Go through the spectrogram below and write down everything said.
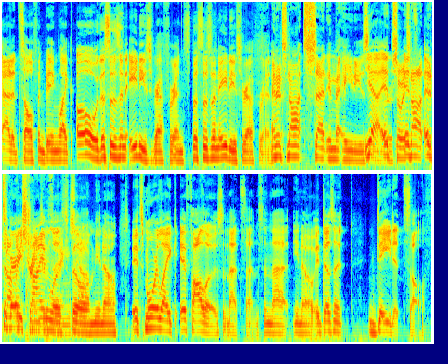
at itself and being like, oh, this is an 80s reference. This is an 80s reference. And it's not set in the eighties. Yeah, either, it's so it's, not. It's, not a very like timeless Things, film. You know, it's more like it follows in that sense, in that you know it doesn't date itself.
